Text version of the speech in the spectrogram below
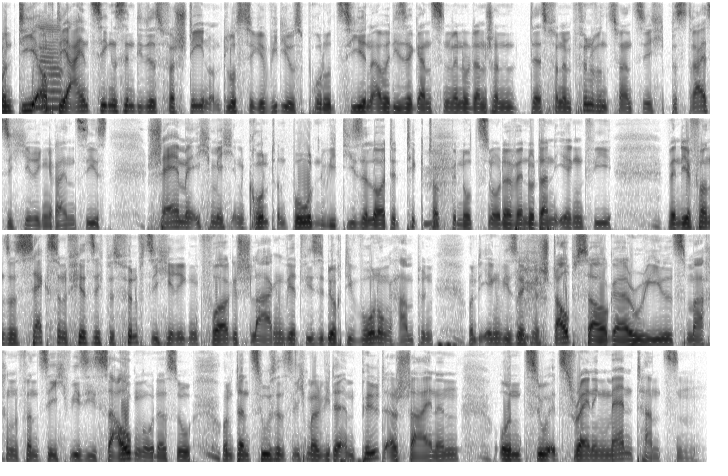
Und die Ja. auch die einzigen sind, die das verstehen und lustige Videos produzieren, aber diese ganzen, wenn du dann schon das von einem 25- bis 30-Jährigen reinziehst, schäme ich mich in Grund und Boden, wie diese Leute TikTok benutzen. Oder wenn du dann irgendwie, wenn dir von so 46- bis 50-Jährigen vorgeschlagen wird, wie sie durch die Wohnung hampeln und irgendwie solche Staubsauger-Reels machen von sich, wie sie saugen oder so und dann zusätzlich mal wieder im Bild erscheinen und zu It's Raining Man tanzen.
